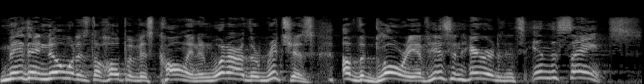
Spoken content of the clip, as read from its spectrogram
May they know what is the hope of his calling and what are the riches of the glory of his inheritance in the saints.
